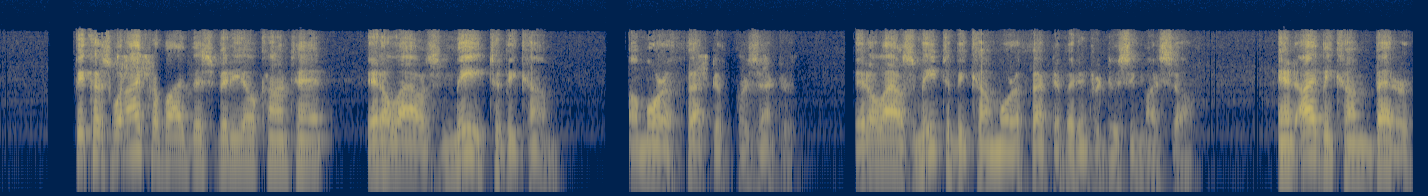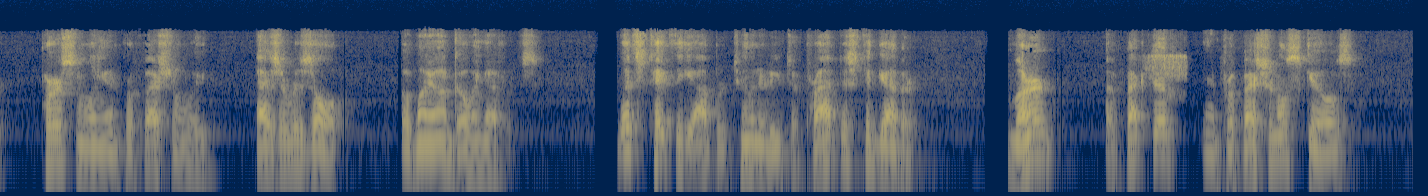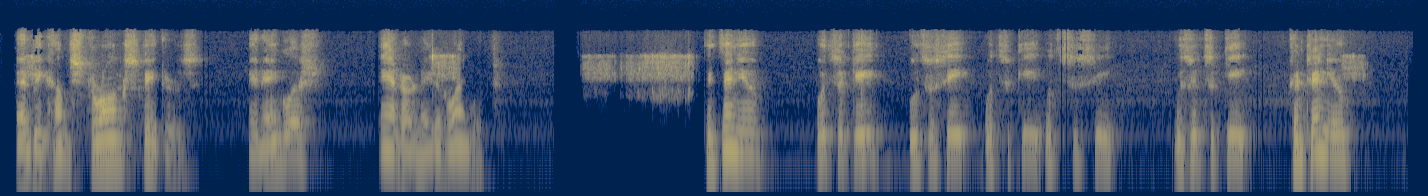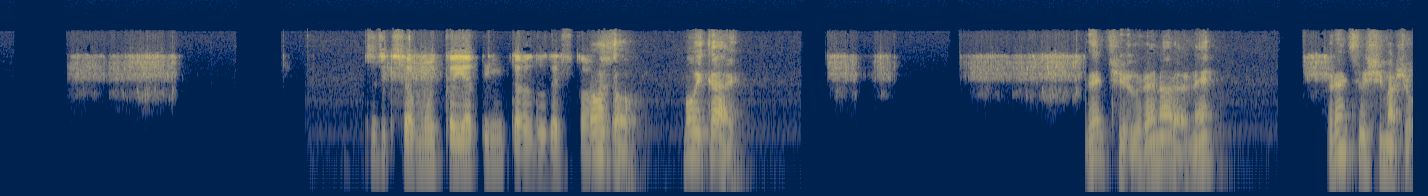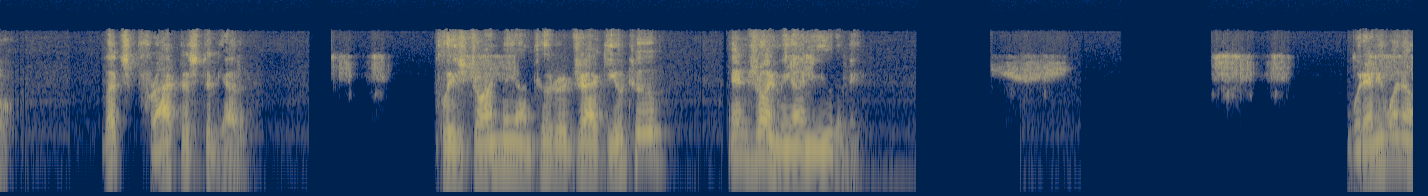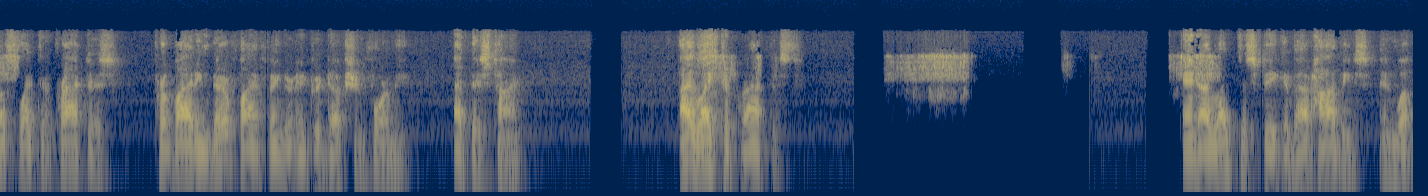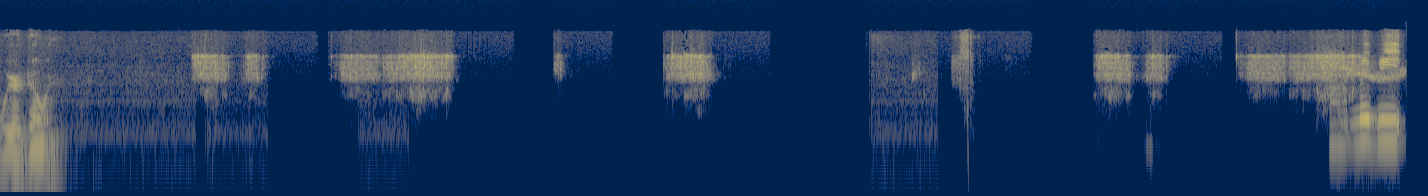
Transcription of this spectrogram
Because when I provide this video content, it allows me to become a more effective presenter. It allows me to become more effective at introducing myself. And I become better personally and professionally as a result of my ongoing efforts. Let's take the opportunity to practice together, learn effective and professional skills, and become strong speakers in English and our native language. Continue. Utsuki, Utsushi, Utsuki, Utsushi, Uzutsuki. Continue. 鈴木さん、もう一回やってみたらどうですかどうぞ。もう一回。練習れならね。練習しましょう。Let's practice together. Please join me on Tutor Jack YouTube and join me on Udemy. Would anyone else like to practice providing their five finger introduction for me At this time? I like to practice. And I like to speak about hobbies and what we're doing. Uh, maybe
